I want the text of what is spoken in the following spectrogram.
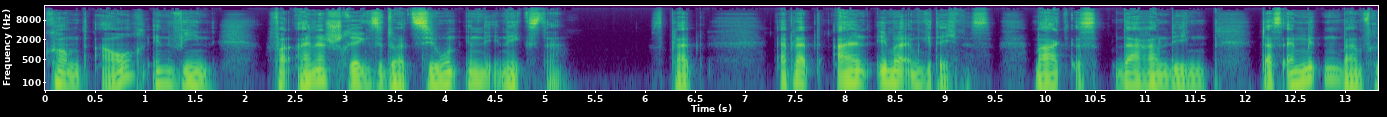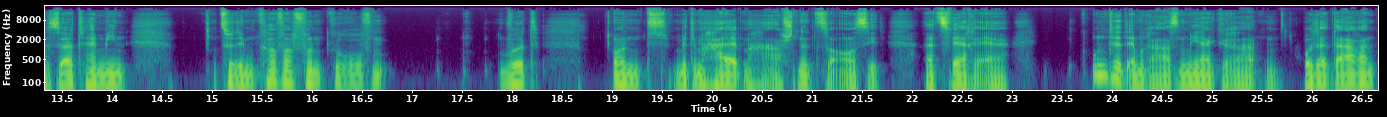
kommt auch in Wien von einer schrägen Situation in die nächste. Es bleibt, er bleibt allen immer im Gedächtnis. Mag es daran liegen, dass er mitten beim Friseurtermin zu dem Kofferfund gerufen wird, und mit dem halben Haarschnitt so aussieht, als wäre er unter dem Rasenmäher geraten oder daran,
